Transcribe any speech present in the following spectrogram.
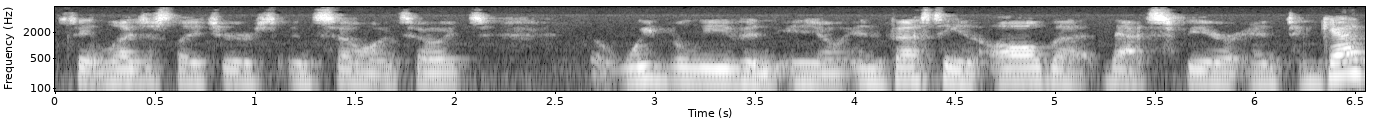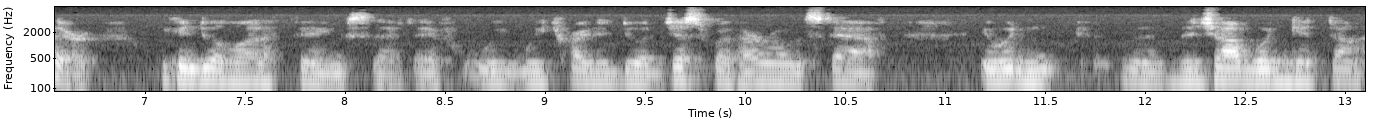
state legislatures, and so on. So it's we believe in you know investing in all that that sphere, and together we can do a lot of things that if we, we try to do it just with our own staff, it wouldn't the, job wouldn't get done.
